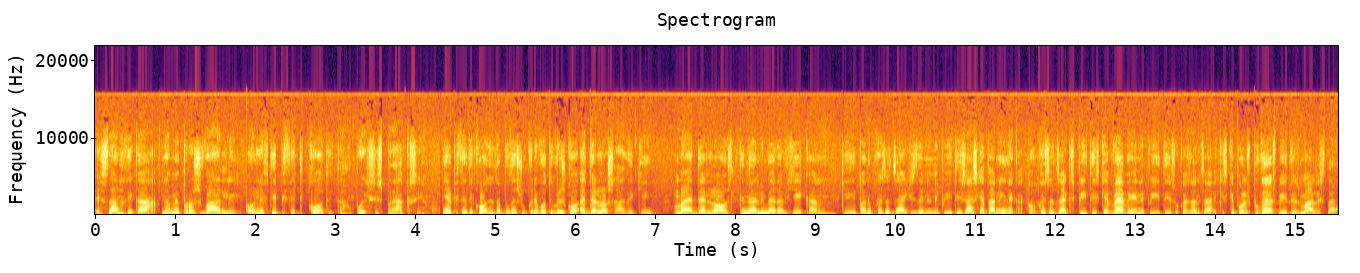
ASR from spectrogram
αισθάνθηκα να με προσβάλλει όλη αυτή η επιθετικότητα που έχεις εισπράξει. Μια επιθετικότητα που δεν σου κρύβω ότι βρίσκω εντελώς άδικη, μα εντελώς την άλλη μέρα βγήκαν και είπαν ο Καζαντζάκης δεν είναι ποιητής. Άσχετα αν είναι ο Καζαντζάκης ποιητής και βέβαια είναι ποιητής ο Καζαντζάκης και πολύ σπουδαίος ποιητής μάλιστα.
